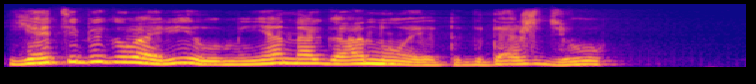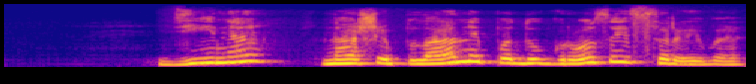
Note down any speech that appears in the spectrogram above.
Я тебе говорил, у меня нога ноет к дождю. Дина, наши планы под угрозой срыва.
